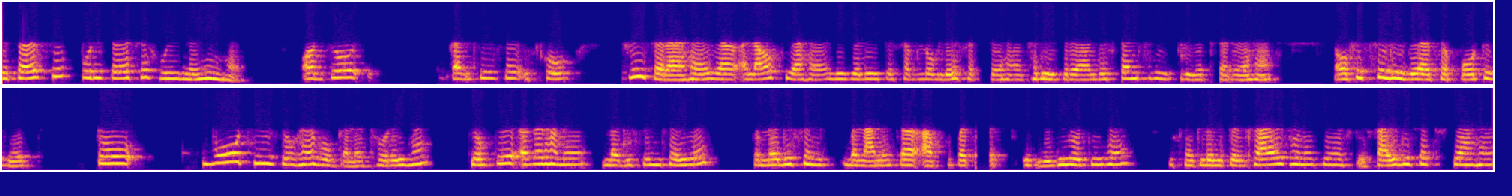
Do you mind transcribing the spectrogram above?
रिसर्च पूरी तरह से हुई नहीं है और जो कंट्रीज़ ने इसको फ्री करा है या अलाउ किया है लीगली कि सब लोग ले सकते हैं, खरीद रहे हैं डिस्पेंसरी क्रिएट कर रहे हैं officially they are supporting it तो वो चीज़ जो है वो गलत हो रही है। क्योंकि अगर हमें मेडिसिन चाहिए तो मेडिसिन बनाने का आपको पता एक विधि होती है। उसमें क्लिनिकल ट्रायल्स होने चाहिए उसके साइड इफेक्ट्स क्या हैं,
